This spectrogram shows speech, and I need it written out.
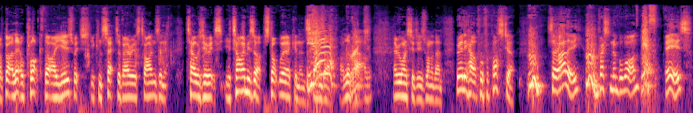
I've got a little clock that I use, which you can set to various times, and it tells you it's your time is up. Stop working and stand Yeah, up. I love great. that. Everyone should use one of them. Really helpful for posture. Mm. So, Ali, question number one Yes. is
